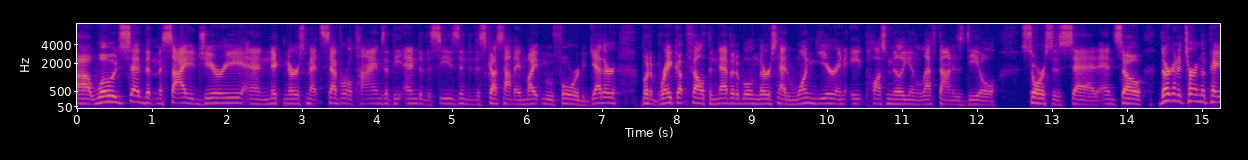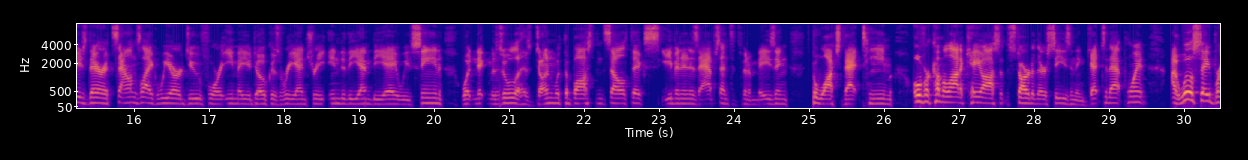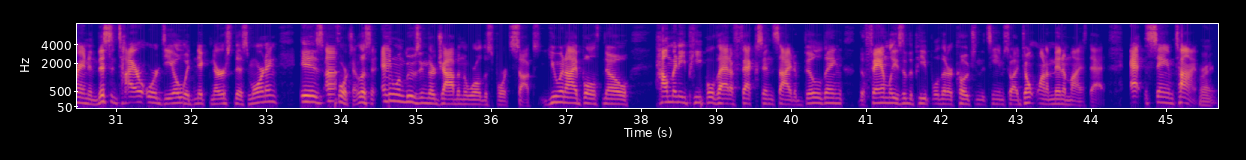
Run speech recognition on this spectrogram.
Uh, said that Masai Ujiri and Nick Nurse met several times at the end of the season to discuss how they might move forward together, but a breakup felt inevitable. Nurse had one year and eight plus million left on his deal, sources said. And so they're going to turn the page there. It sounds like we are due for Ime Udoka's reentry into the NBA. We've seen what Nick Mazzulla has done with the Boston Celtics. Even in his absence, it's been amazing to watch that team overcome a lot of chaos at the start of their season and get to that point. I will say, Brandon, this entire ordeal with Nick Nurse this morning is unfortunate. Listen, anyone losing their job in the world of sports sucks. You and I both know how many people that affects inside a building, the families of the people that are coaching the team. So I don't want to minimize that. At the same time, Right.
